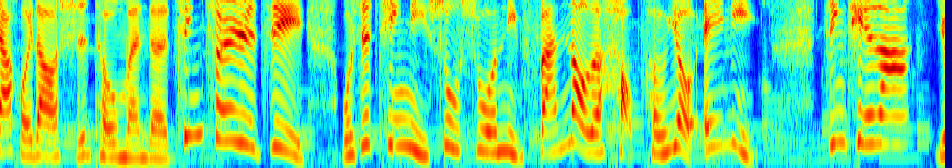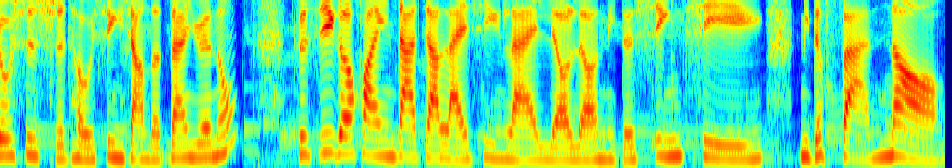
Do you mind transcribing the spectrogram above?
家回到石头们的青春日记，我是听你诉说你烦恼的好朋友 any。今天啊，又是石头信箱的单元哦，这是一个欢迎大家来信来聊聊你的心情、你的烦恼，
